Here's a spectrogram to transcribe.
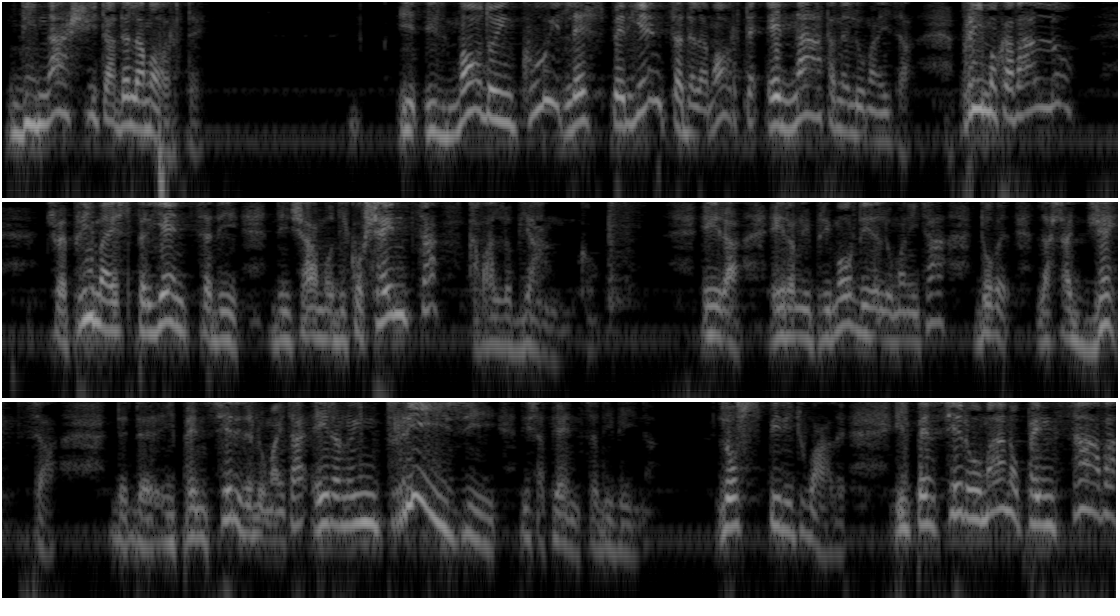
di nascita della morte. Il, il modo in cui l'esperienza della morte è nata nell'umanità. Primo cavallo, cioè prima esperienza di, diciamo, di coscienza, cavallo bianco. Era, erano i primordi dell'umanità dove la saggezza, de, de, i pensieri dell'umanità erano intrisi di sapienza divina. Lo spirituale. Il pensiero umano pensava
